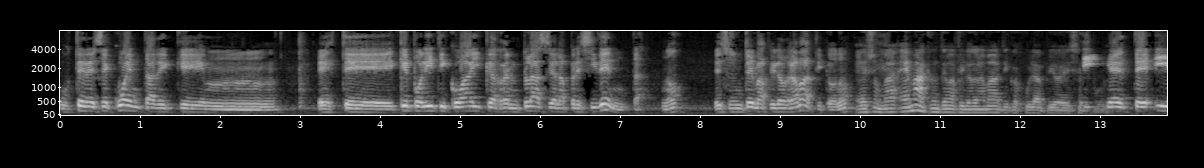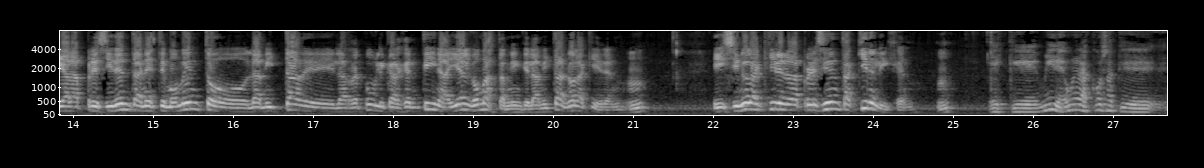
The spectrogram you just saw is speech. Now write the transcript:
ustedes se cuenta de que mm, este qué político hay que reemplace a la presidenta, ¿no? Es un tema filodramático, ¿no? Es, un es más que un tema filodramático, Esculapio, ese. Y, este, y a la presidenta en este momento, la mitad de la República Argentina y algo más también que la mitad no la quieren. ¿m? Y si no la quieren a la presidenta, ¿quién eligen? ¿m? Es que, mire, una de las cosas que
